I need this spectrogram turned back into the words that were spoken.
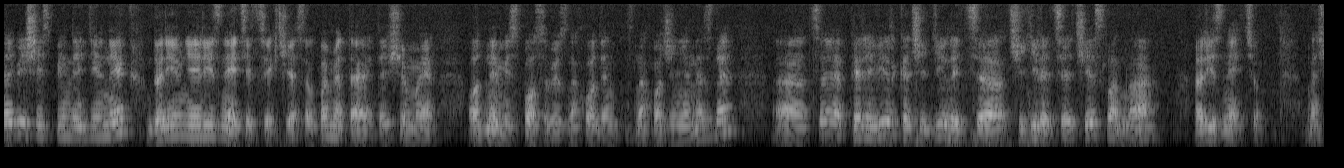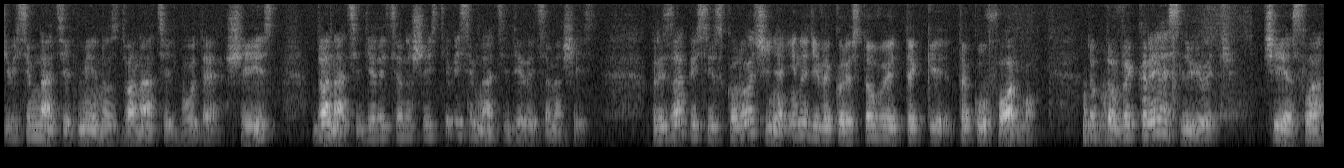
Найбільший спільний дільник дорівнює різниці цих чисел. Пам'ятаєте, що ми одним із способів знаходження НСД е, це перевірка, чи ділиться, чи діляться числа на різницю. Значить, 18 мінус 12 буде 6, 12 ділиться на 6 і 18 ділиться на 6. При записі скорочення іноді використовують таки, таку форму. Тобто викреслюють числа,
